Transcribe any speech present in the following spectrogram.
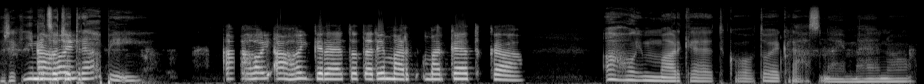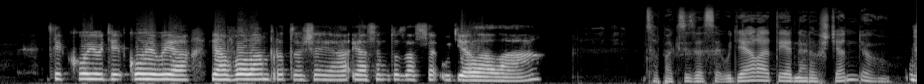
Řekni mi, co tě Ahoj. trápí. Ahoj, ahoj, Gréto, tady Mar- Markétka. Ahoj, Markétko, to je krásné jméno. Děkuju, děkuju, já, já volám, protože já, já jsem to zase udělala. Co pak si zase udělala, ty jedna rošťando?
